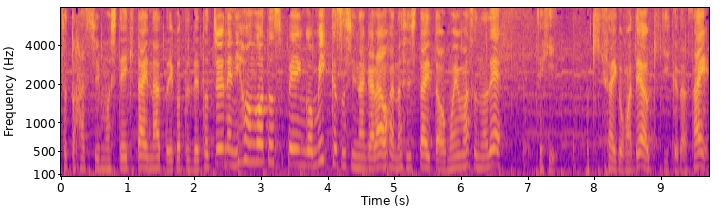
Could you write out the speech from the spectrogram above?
ちょっと発信もしていきたいなということで途中ね日本語とスペイン語をミックスしながらお話ししたいと思いますのでぜひお聞き最後までお聞きください。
